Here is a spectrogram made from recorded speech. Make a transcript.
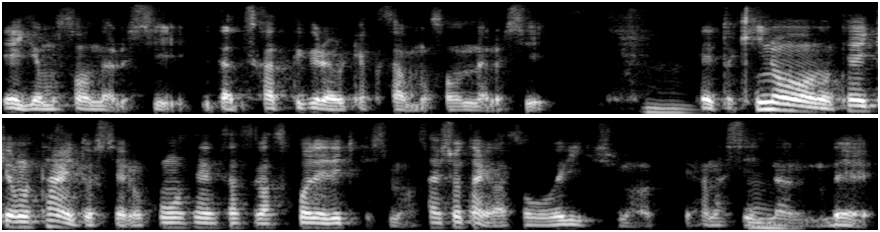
営業もそうなるし、使ってくれるお客さんもそうなるし、うんえっと、機能の提供の単位としてのコンセンサスがそこでできてしまう。最小単位がそこでできてしまうって話になるので、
